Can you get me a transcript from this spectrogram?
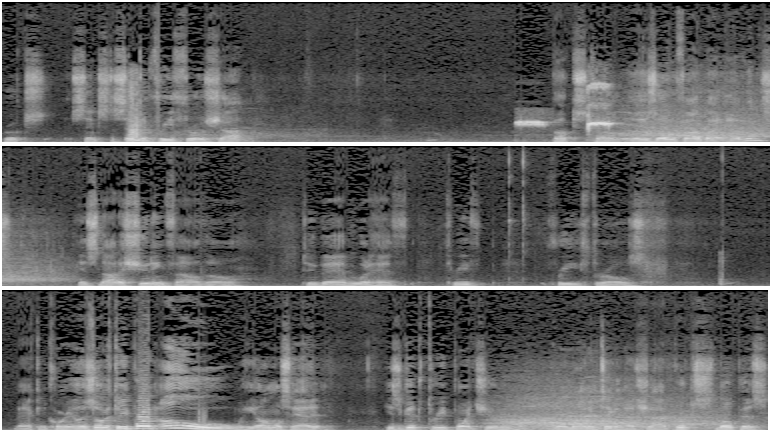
Brooks sinks the second free throw shot. Bucks come. Ilyasova fouled by Evans. It's not a shooting foul, though. Too bad. We would have had three free throws. Back in the corner. Ilyasova three point. Oh! He almost had it. He's a good three point shooter. I don't mind him taking that shot. Brooks Lopez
